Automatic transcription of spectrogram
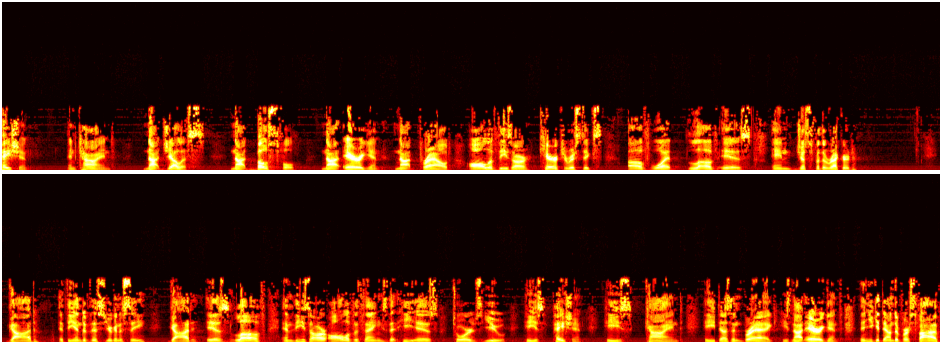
patient and kind, not jealous, not boastful, not arrogant, not proud. All of these are characteristics of what love is. And just for the record, God, at the end of this, you're going to see God is love, and these are all of the things that He is towards you. He's patient. He's kind. He doesn't brag. He's not arrogant. Then you get down to verse 5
